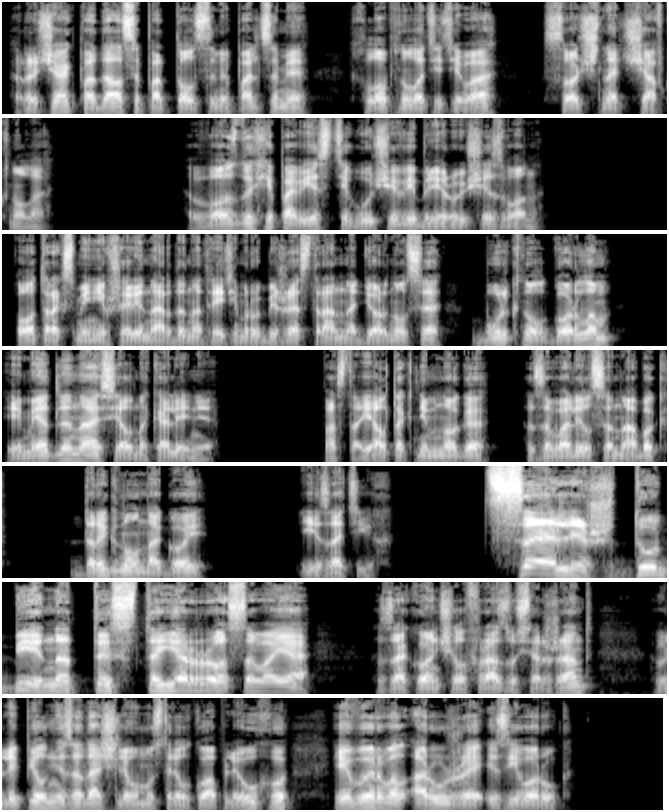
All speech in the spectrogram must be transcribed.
Рычаг подался под толстыми пальцами, хлопнула тетива, сочно чавкнула. В воздухе повис тягучий вибрирующий звон. Отрок, сменивший Ренарда на третьем рубеже, странно дернулся, булькнул горлом и медленно осел на колени. Постоял так немного, завалился на бок, дрыгнул ногой и затих. «Целишь, дубина ты стояросовая!» Закончил фразу сержант, влепил незадачливому стрелку оплеуху и вырвал оружие из его рук.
